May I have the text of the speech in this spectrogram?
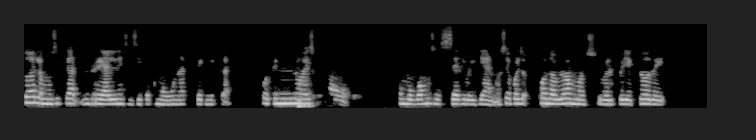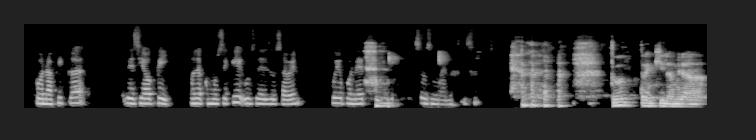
toda la música real necesita como una técnica, porque no es como, como vamos a hacerlo y ya, ¿no? O sea, por eso cuando hablábamos sobre el proyecto de con África, decía, ok, o sea, como sé que ustedes lo saben, voy a poner sus manos. Tú tranquila, mira,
